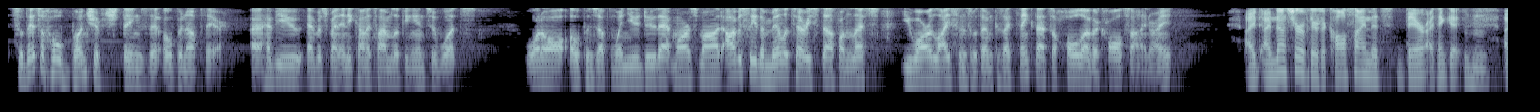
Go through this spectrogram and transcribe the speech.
so there's a whole bunch of things that open up there. Uh, have you ever spent any kind of time looking into what's what all opens up when you do that Mars mod? Obviously, the military stuff, unless you are licensed with them, because I think that's a whole other call sign, right? I, I'm not sure if there's a call sign that's there. I think it. Mm-hmm. I,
